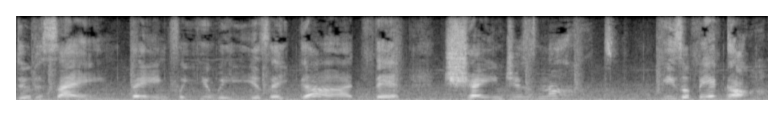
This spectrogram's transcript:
do the same thing for you. He is a God that changes not. He's a big God.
